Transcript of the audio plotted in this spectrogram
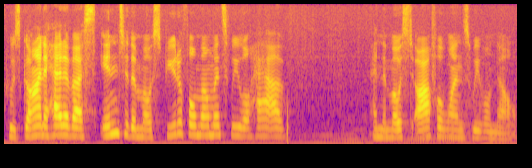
who's gone ahead of us into the most beautiful moments we will have and the most awful ones we will know.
